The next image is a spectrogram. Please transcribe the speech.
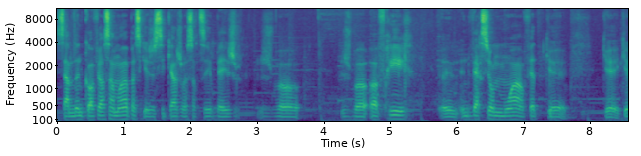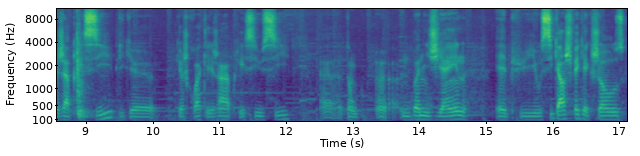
ça me donne confiance en moi parce que je sais quand je vais sortir, ben je, je vais, je offrir une, version de moi, en fait, que, que, que j'apprécie, puis que, que je crois que les gens apprécient aussi. Euh, donc, une bonne hygiène. Et puis aussi, quand je fais quelque chose,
